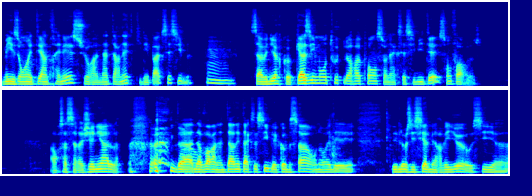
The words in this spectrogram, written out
mais ils ont été entraînés sur un Internet qui n'est pas accessible. Hmm. ça veut dire que quasiment toutes leurs réponses en accessibilité sont foireuses. Alors ça serait génial d'avoir un Internet accessible et comme ça, on aurait des, logiciels merveilleux aussi euh,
